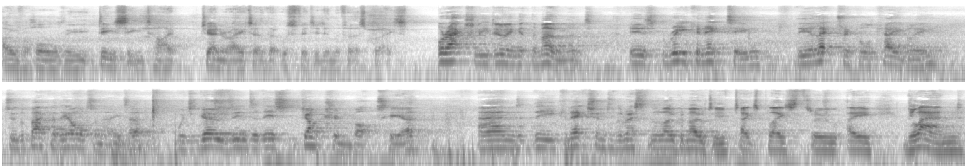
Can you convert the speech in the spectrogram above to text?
overhaul the DC type generator that was fitted in the first place. What we're actually doing at the moment is reconnecting the electrical cabling to the back of the alternator which goes into this junction box here and the connection to the rest of the locomotive takes place through a gland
